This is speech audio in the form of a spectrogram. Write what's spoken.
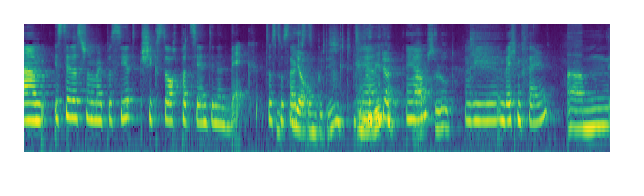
Ähm, ist dir das schon mal passiert? Schickst du auch Patientinnen weg, dass du sagst? Ja, unbedingt. Immer ja. wieder. Ja. Absolut. Wie, in welchen Fällen? Ähm,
